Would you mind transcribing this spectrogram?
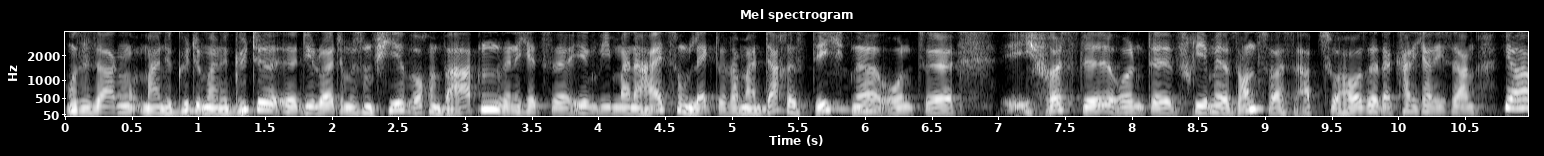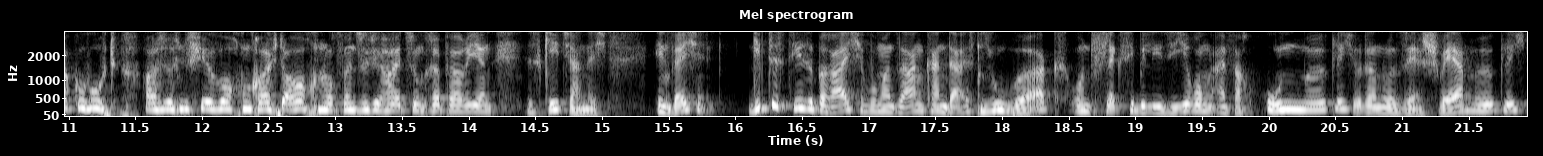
und sie sagen, meine Güte, meine Güte, äh, die Leute müssen vier Wochen warten, wenn ich jetzt äh, irgendwie meine Heizung leckt oder mein Dach ist dicht ne, und äh, ich fröstel und äh, friere mir sonst was ab zu Hause, da kann ich ja nicht sagen, ja gut, also in vier Wochen reicht auch noch, wenn Sie die Heizung reparieren. Das geht ja nicht. In welchen, gibt es diese Bereiche, wo man sagen kann, da ist New Work und Flexibilisierung einfach unmöglich oder nur sehr schwer möglich?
